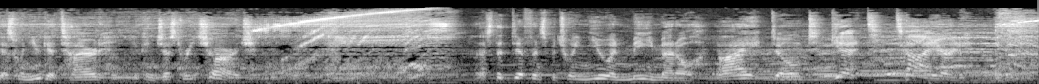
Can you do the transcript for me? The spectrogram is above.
Guess when you get tired, you can just recharge. That's the difference between you and me, Metal. I don't get tired.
